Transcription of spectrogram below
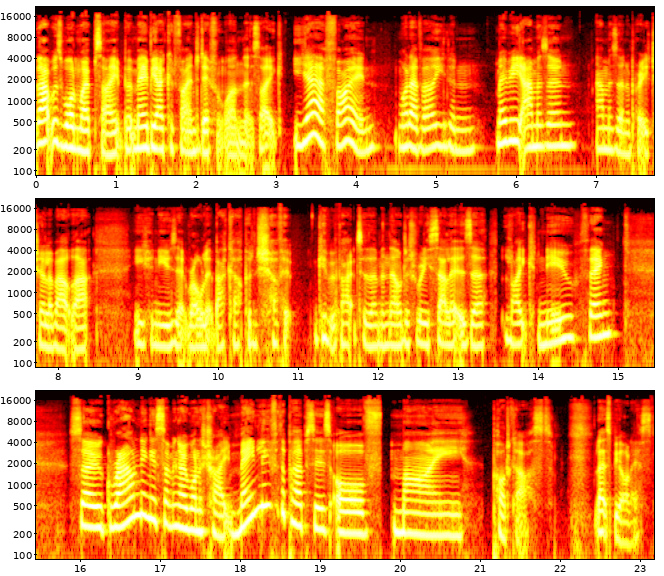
that was one website, but maybe I could find a different one that's like, yeah, fine, whatever. You can maybe Amazon. Amazon are pretty chill about that you can use it, roll it back up, and shove it, give it back to them, and they'll just resell it as a like new thing. So, grounding is something I want to try mainly for the purposes of my podcast. Let's be honest.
